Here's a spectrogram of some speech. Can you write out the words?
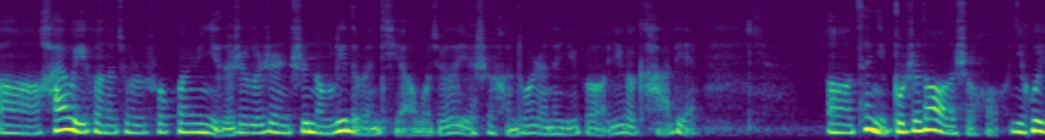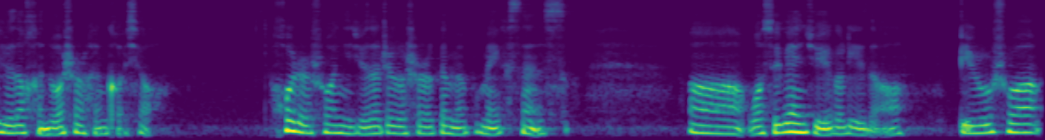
呃，还有一个呢，就是说关于你的这个认知能力的问题啊，我觉得也是很多人的一个一个卡点。嗯，在你不知道的时候，你会觉得很多事儿很可笑，或者说你觉得这个事儿根本不 make sense。呃，我随便举一个例子啊，比如说，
